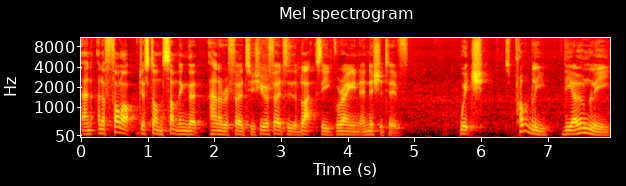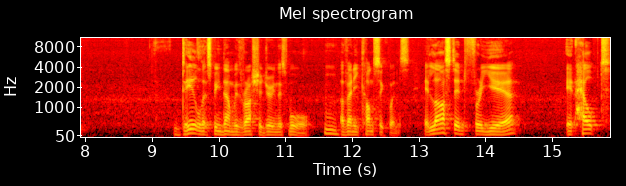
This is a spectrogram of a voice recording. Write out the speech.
And, and a follow up just on something that Hanna referred to. She referred to the Black Sea Grain Initiative, which is probably the only deal that's been done with Russia during this war mm. of any consequence. It lasted for a year. It helped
